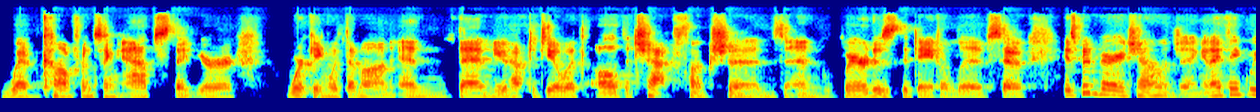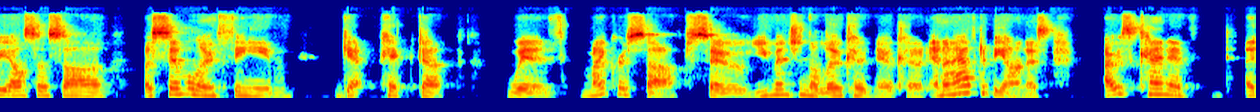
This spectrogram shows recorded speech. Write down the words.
web conferencing apps that you're working with them on. And then you have to deal with all the chat functions and where does the data live. So it's been very challenging. And i think we also saw a similar theme get picked up with microsoft. So you mentioned the low code no code and i have to be honest i was kind of uh,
